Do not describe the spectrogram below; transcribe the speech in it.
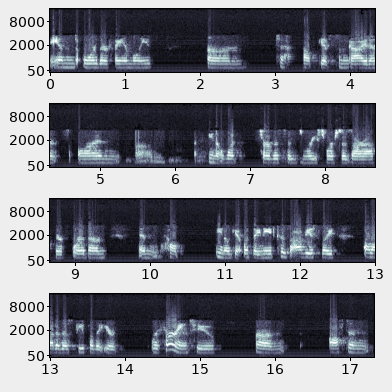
and or their families um, to help give some guidance on um, you know what services and resources are out there for them and help you know get what they need because obviously a lot of those people that you're referring to um, often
